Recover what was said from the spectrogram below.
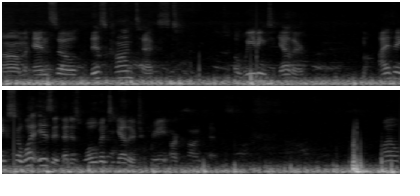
Um, and so this context of weaving together, I think, so what is it that is woven together to create our context? Well,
